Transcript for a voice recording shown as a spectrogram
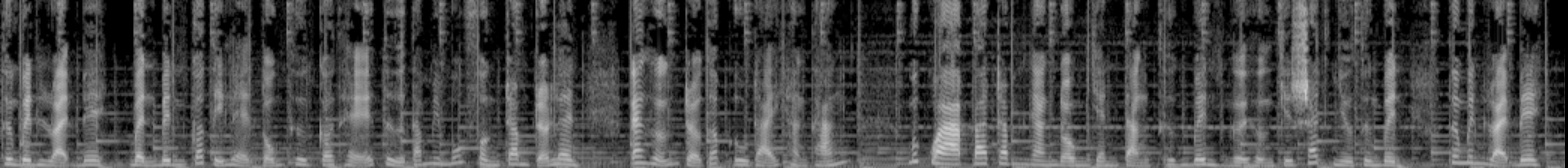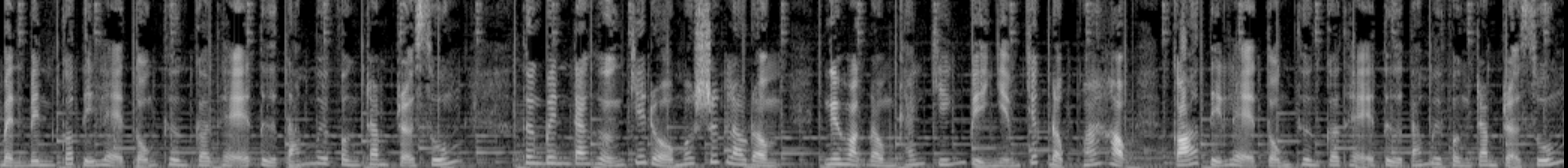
thương binh loại B, bệnh binh có tỷ lệ tổn thương cơ thể từ 81% trở lên, đang hưởng trợ cấp ưu đãi hàng tháng. Mức quà 300.000 đồng dành tặng thương binh, người hưởng chính sách như thương binh, thương binh loại B, bệnh binh có tỷ lệ tổn thương cơ thể từ 80% trở xuống, thương binh đang hưởng chế độ mất sức lao động, người hoạt động kháng chiến bị nhiễm chất độc hóa học có tỷ lệ tổn thương cơ thể từ 80% trở xuống,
